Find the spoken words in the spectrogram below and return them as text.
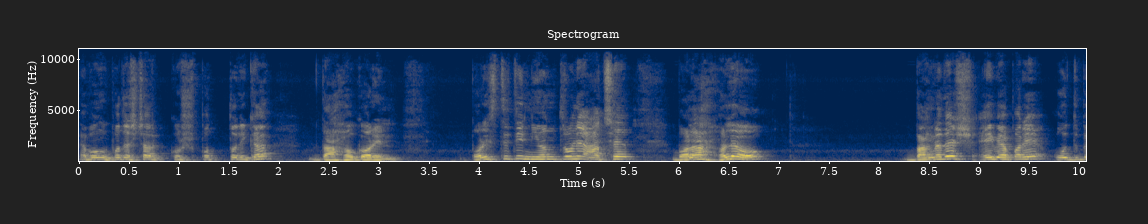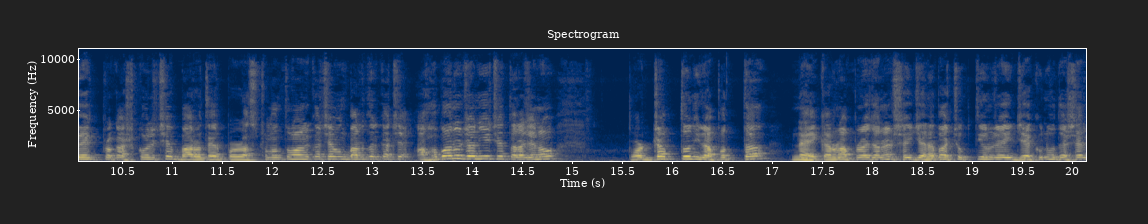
এবং উপদেষ্টার কুশপত্তলিকা দাহ করেন। পরিস্থিতি নিয়ন্ত্রণে আছে বলা হলেও বাংলাদেশ এই ব্যাপারে উদ্বেগ প্রকাশ করেছে ভারতের পররাষ্ট্র মন্ত্রণালয়ের কাছে এবং ভারতের কাছে আহ্বানও জানিয়েছে তারা যেন পর্যাপ্ত নিরাপত্তা নেয়। কারণ আপনারা জানেন, সেই জেনেভা চুক্তি অনুযায়ী যে কোনো দেশের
